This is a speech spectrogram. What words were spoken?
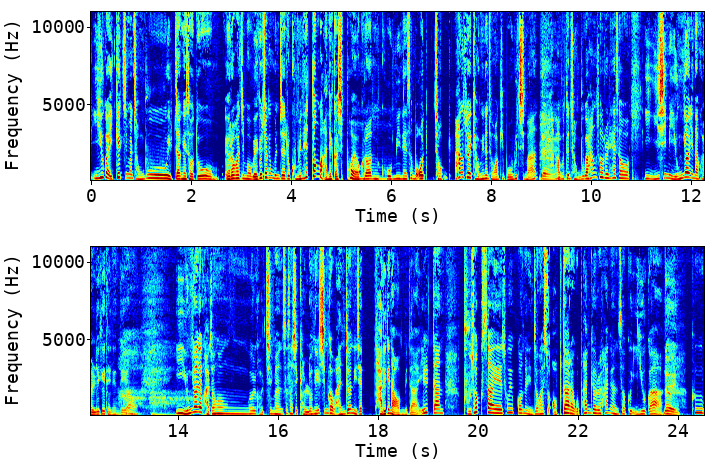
이유가 있겠지만 정부 입장에서도 여러 가지 뭐 외교적인 문제를 고민했던 거 아닐까 싶어요. 음. 그런 고민에서 뭐 어, 정, 항소의 경위는 정확히 모르지만 네. 아무튼 정부가 항소를 해서 이 2심이 6년이나 걸리게 되는데요. 아. 이 6년의 과정을 거치면서 사실 결론의 1심과 완전히 이제 다르게 나옵니다. 일단 부석사의 소유권을 인정할 수 없다라고 판결을 하면서 그 이유가 네. 그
